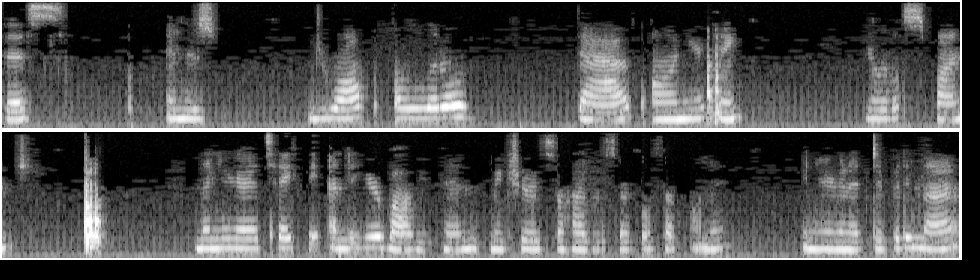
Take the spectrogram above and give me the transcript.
this and just drop a little dab on your thing, your little sponge. And then you're going to take the end of your bobby pin, make sure it still has the circle stuff on it, and you're gonna dip it in that.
